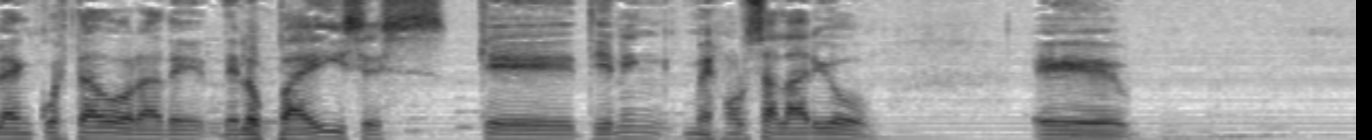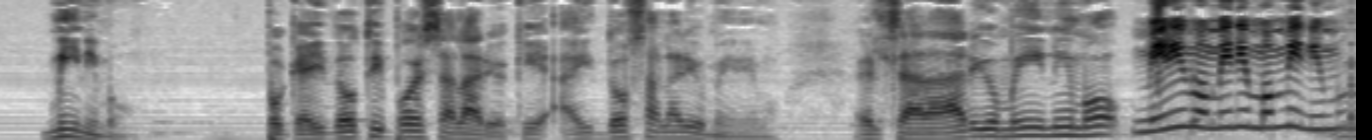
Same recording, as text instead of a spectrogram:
la encuestadora de, de los países que tienen mejor salario eh, mínimo. Porque hay dos tipos de salario. Aquí hay dos salarios mínimos. El salario mínimo Mínimo, mínimo, mínimo.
